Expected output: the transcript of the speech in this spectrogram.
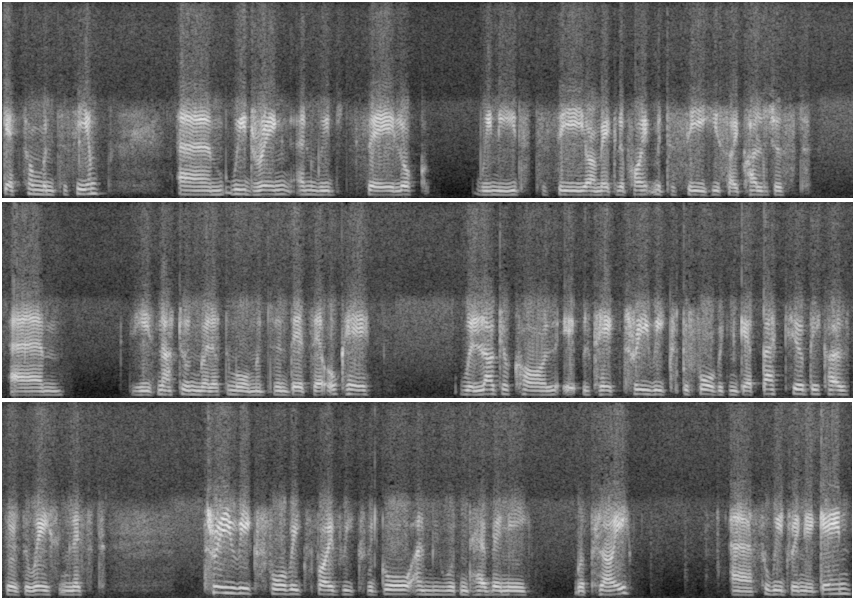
get someone to see him. Um, we'd ring and we'd say, look, we need to see or make an appointment to see his psychologist. Um, he's not doing well at the moment. And they'd say, okay, we'll log your call. It will take three weeks before we can get back to you because there's a waiting list. Three weeks, four weeks, five weeks would go and we wouldn't have any reply. Uh, so we'd ring again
